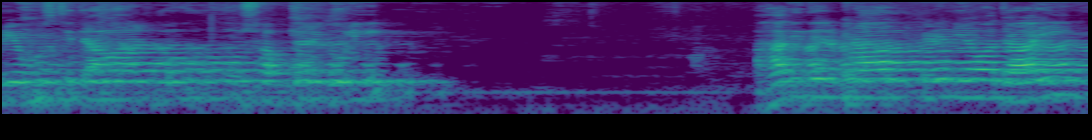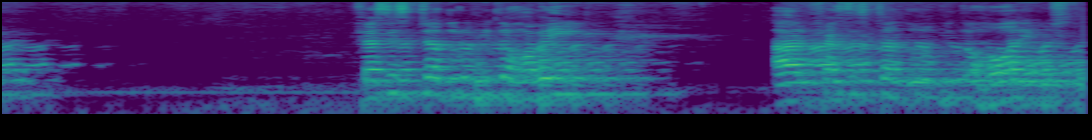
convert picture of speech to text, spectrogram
প্রিয় উপস্থিতি আমার শব্দের গুলি। হাদিদের প্রাণ কেড়ে নেওয়া যায়। ফ্যাসিস্টরা দুর্বৃত্ত হবেই আর ফ্যাসিস্টরা দুর্বৃত্ত হওয়ারই বস্তু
